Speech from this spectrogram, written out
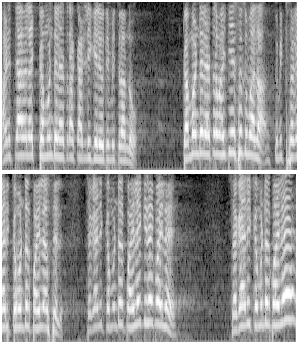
आणि त्यावेळेला एक कमंडल यात्रा काढली गेली होती मित्रांनो. कमंडल यात्रा माहिती असेल तुम्हाला? तुम्ही सगळ्यांनी कमंडल पाहिलं असेल. सगळ्यांनी कमंडल पाहिलंय की नाही पाहिलंय? सगळ्यांनी कमंडल पाहिलंय?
